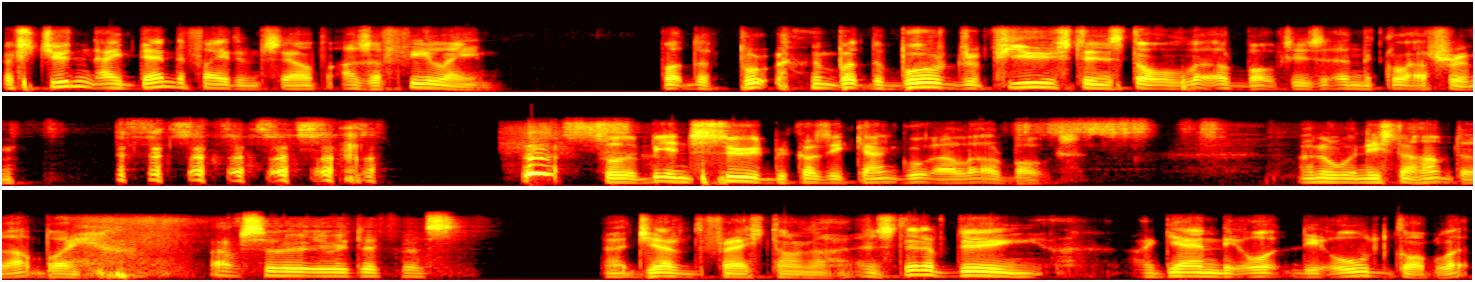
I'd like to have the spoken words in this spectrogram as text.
A student identified himself as a feline, but the but the board refused to install litter boxes in the classroom. so they're being sued because he can't go to a litter box. I know what needs to happen to that boy. Absolutely ridiculous. uh, Jared Fresh Turner. Instead of doing again the the old goblet,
